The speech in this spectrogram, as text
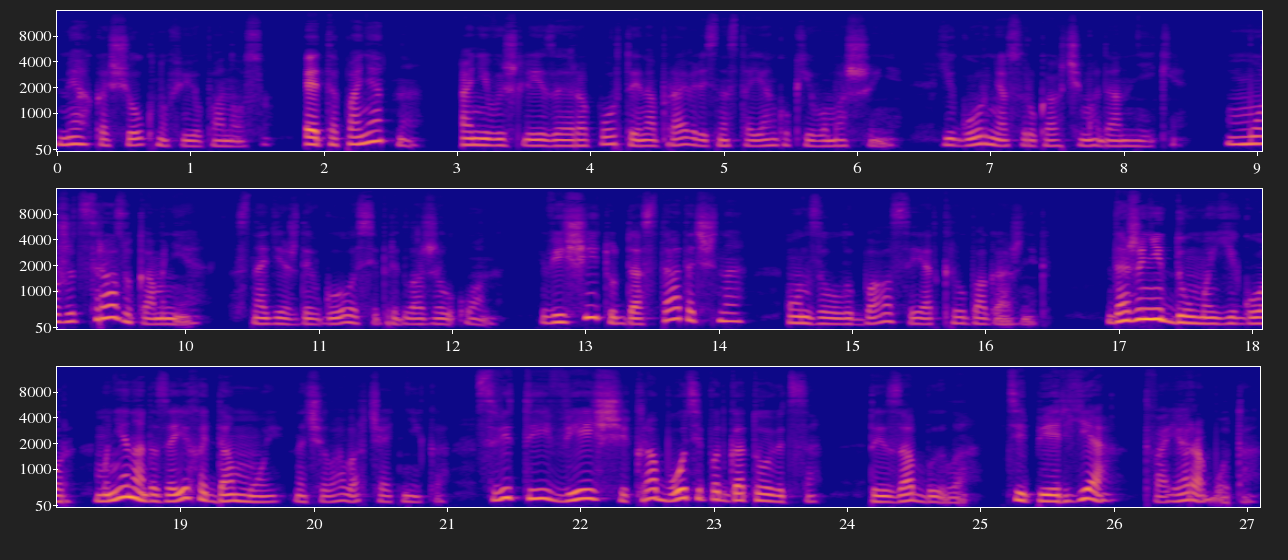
мягко щелкнув ее по носу. «Это понятно?» Они вышли из аэропорта и направились на стоянку к его машине. Егор нес в руках чемодан Ники. «Может, сразу ко мне?» — с надеждой в голосе предложил он. «Вещей тут достаточно». Он заулыбался и открыл багажник. «Даже не думай, Егор, мне надо заехать домой», — начала ворчать Ника. «Цветы, вещи, к работе подготовиться». «Ты забыла. Теперь я. Твоя работа».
